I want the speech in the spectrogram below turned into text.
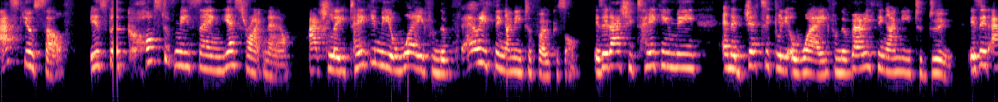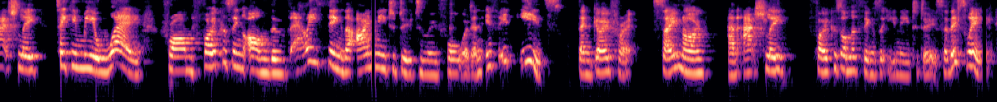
ask yourself, is the cost of me saying yes right now actually taking me away from the very thing I need to focus on? Is it actually taking me energetically away from the very thing I need to do? Is it actually taking me away from focusing on the very thing that I need to do to move forward? And if it is, then go for it. Say no and actually focus on the things that you need to do. So this week,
